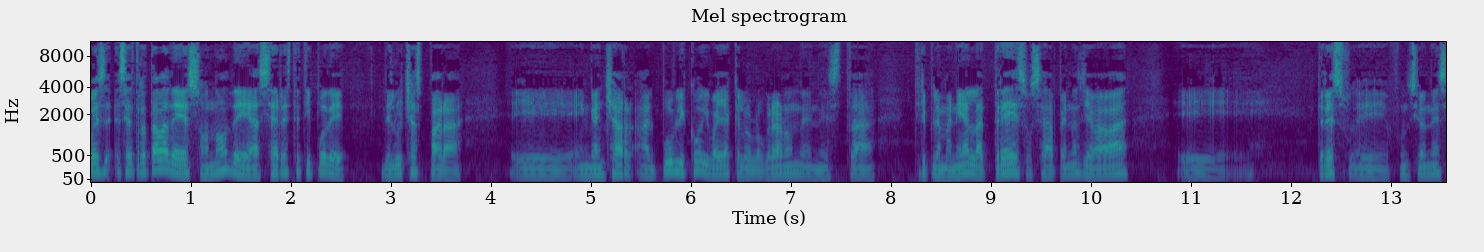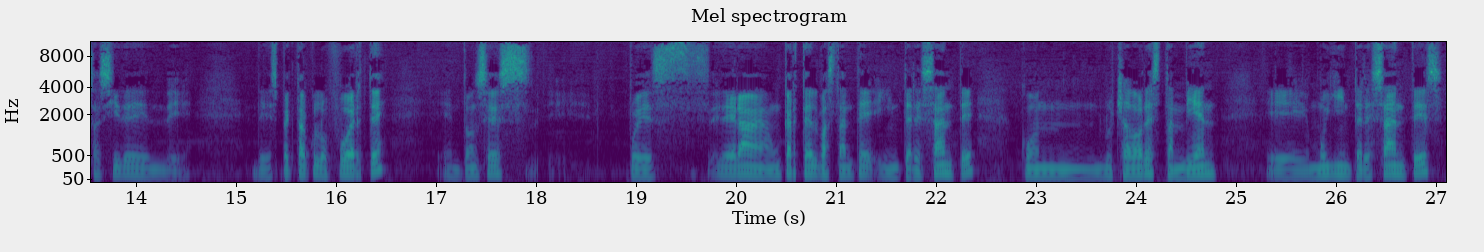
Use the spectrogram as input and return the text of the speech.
pues se trataba de eso no de hacer este tipo de, de luchas para eh, enganchar al público y vaya que lo lograron en esta triple manía la 3 o sea apenas llevaba tres funciones así de, de, de espectáculo fuerte. Entonces pues era un cartel bastante interesante con luchadores también eh, muy interesantes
